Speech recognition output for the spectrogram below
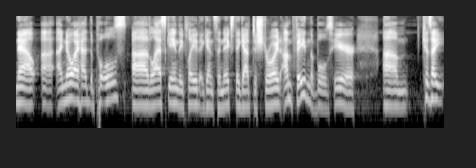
Now, uh, I know I had the Bulls. Uh, the last game they played against the Knicks, they got destroyed. I'm fading the Bulls here because um, I,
